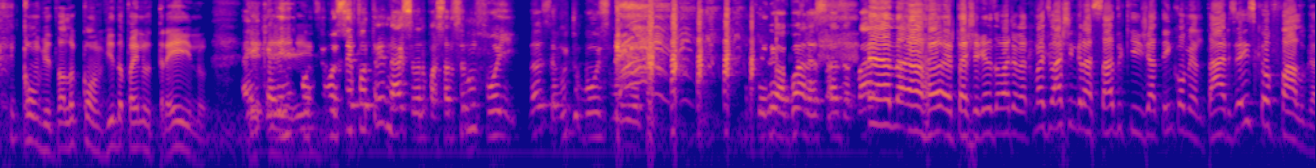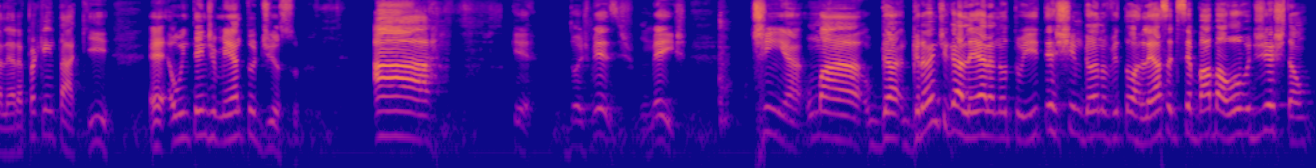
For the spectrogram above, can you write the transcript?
convido, falou convida pra ir no treino. Aí, cara, e, se você for treinar, semana passada você não foi. Nossa, é muito bom esse momento. Entendeu agora essa, essa parte? É, não, tá chegando essa parte agora. Mas eu acho engraçado que já tem comentários. É isso que eu falo, galera. Pra quem tá aqui, é, o entendimento disso. Há. quê? Dois meses? Um mês? tinha uma grande galera no Twitter xingando o Vitor Lessa de ser baba-ovo de gestão.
